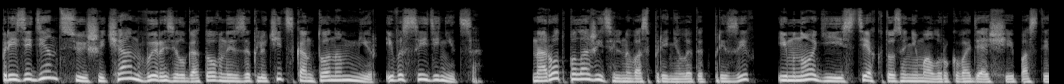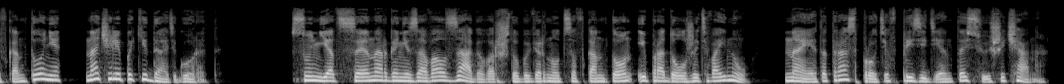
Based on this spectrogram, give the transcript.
Президент Сюй Шичан выразил готовность заключить с кантоном мир и воссоединиться. Народ положительно воспринял этот призыв, и многие из тех, кто занимал руководящие посты в кантоне, начали покидать город. Сунь Яцен организовал заговор, чтобы вернуться в кантон и продолжить войну, на этот раз против президента Сюй Шичана.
